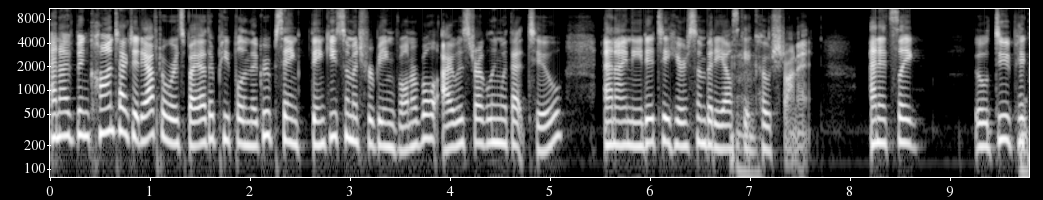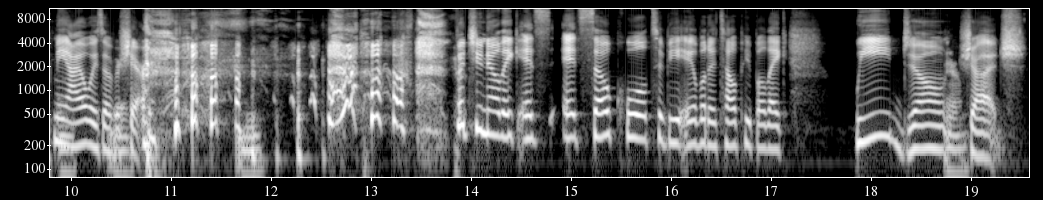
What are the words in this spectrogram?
And I've been contacted afterwards by other people in the group saying, Thank you so much for being vulnerable. I was struggling with that too. And I needed to hear somebody else get mm-hmm. coached on it. And it's like, oh, dude, pick me. I always mm-hmm. overshare. Mm-hmm. but you know, like it's it's so cool to be able to tell people like we don't Yeah. judge.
